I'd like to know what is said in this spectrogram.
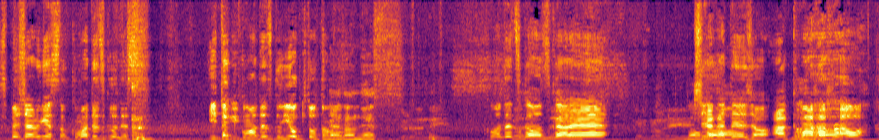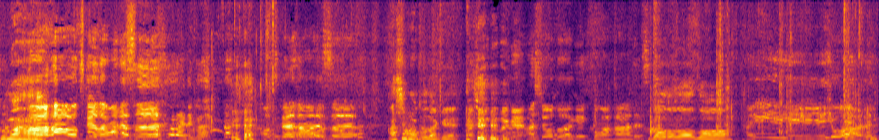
スペシャルゲスト熊哲君です。一時熊哲君よう来とったお疲れさのんです。熊哲君お疲れ。散らかってるでしょ。あ熊母を。熊母。お疲れ様です。お疲れ様です。足元だけ。足元だけ。熊母です。どうぞどうぞ。はい。今日はね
